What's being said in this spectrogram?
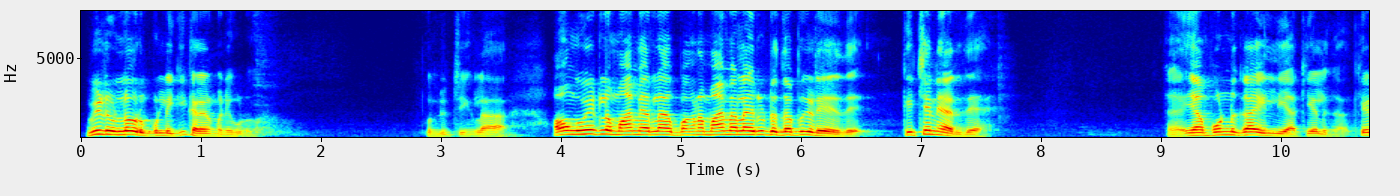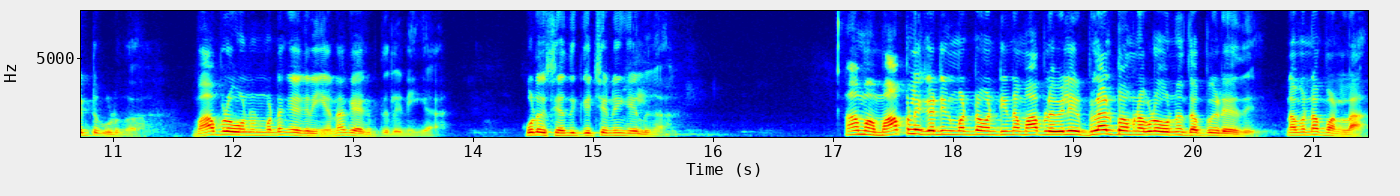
வீடு உள்ள ஒரு பிள்ளைக்கு கல்யாணம் பண்ணி கொடுங்க. புரிஞ்சுச்சிங்களா அவங்க வீட்டில் மாமியார்லாம் இருப்பாங்கன்னா மாமியார்லாம் இருக்கட்டும் தப்பு கிடையாது. கிச்சன் யாருது? என் பொண்ணுக்கா இல்லையா? கேளுங்க. கேட்டு கொடுங்க. மாப்பிள்ளை ஒன்று மட்டும் கேட்குறீங்க என்ன கேட்குறது இல்லை நீங்கள் கூட சேர்ந்து கிச்சனையும் கேளுங்க. ஆமாம் மாப்பிள்ளை கட்டின்னு மட்டும் வந்துட்டிங்கன்னா மாப்பிள்ளை வெளியே பிளாட்ஃபார்ம்னா கூட ஒன்றும் தப்பு கிடையாது. நம்ம என்ன பண்ணலாம்?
